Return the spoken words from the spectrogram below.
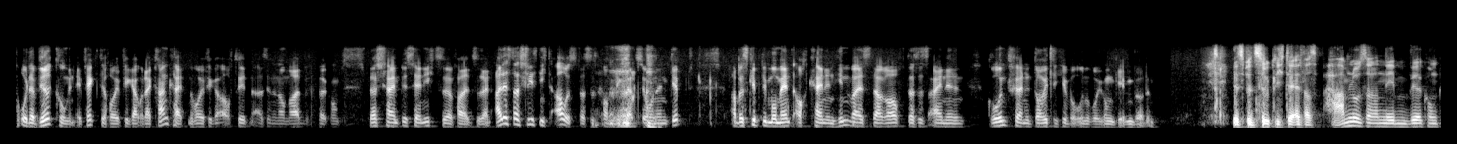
oder Wirkungen, Effekte häufiger oder Krankheiten häufiger auftreten als in der normalen Bevölkerung. Das scheint bisher nicht der Fall zu sein. Alles das schließt nicht aus, dass es Komplikationen gibt, aber es gibt im Moment auch keinen Hinweis darauf, dass es einen Grund für eine deutliche Beunruhigung geben würde. Jetzt bezüglich der etwas harmloseren Nebenwirkung.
